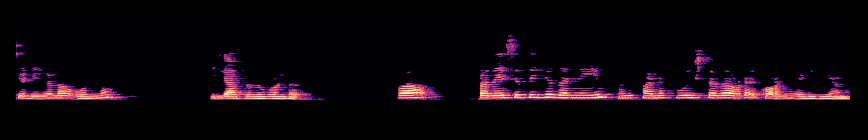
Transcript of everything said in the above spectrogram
ചെടികളോ ഒന്നും ഇല്ലാത്തത് കൊണ്ട്. അപ്പോൾ ആ പ്രദേശത്തിന്റെ തന്നെയും ഒരു ഫലഭൂയിഷ്ഠത അവിടെ കുറഞ്ഞു വരികയാണ്.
